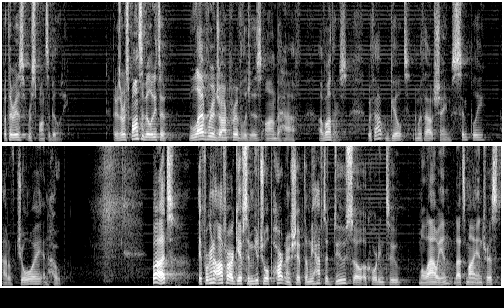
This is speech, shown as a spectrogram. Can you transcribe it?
but there is responsibility. There's a responsibility to leverage our privileges on behalf of others without guilt and without shame, simply out of joy and hope. But if we're going to offer our gifts in mutual partnership, then we have to do so according to Malawian, that's my interest,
